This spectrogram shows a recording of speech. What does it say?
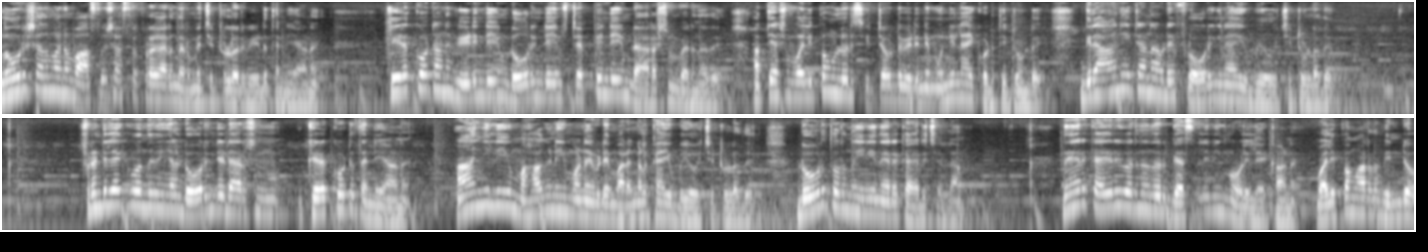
നൂറ് ശതമാനം വാസ്തുശാസ്ത്രപ്രകാരം നിർമ്മിച്ചിട്ടുള്ള ഒരു വീട് തന്നെയാണ്. കിഴക്കോട്ടാണ് വീടിന്റെയും ഡോറിന്റെയും സ്റ്റെപ്പിന്റെയും ഡയറക്ഷൻ വരുന്നത്. അത്യാവശ്യം വലിപ്പമുള്ള ഒരു സിറ്റ് ഔട്ട് വീടിന്റെ മുന്നിലായി കൊടുത്തിട്ടുണ്ട്. ഗ്രാനൈറ്റ് ആണ് അവിടെ ഫ്ലോറിങ്ങിനായി ഉപയോഗിച്ചിട്ടുള്ളത്. ഫ്രണ്ടിലേക്ക് വന്നു കഴിഞ്ഞാൽ ഡോറിന്റെ ഡയറക്ഷൻ കിഴക്കോട്ട് തന്നെയാണ്. ആഞ്ഞിലിയും മഹാഗണിയുമാണ് ഇവിടെ മരങ്ങൾക്കായി ഉപയോഗിച്ചിട്ടുള്ളത്. ഡോർ തുറന്ന് ഇനി നേരെ കയറി ചെല്ലാം. നേരെ കയറി വരുന്നത് ഒരു ഗസ്റ്റ് ലിവിംഗ് ഹാളിലേക്കാണ് വലിപ്പമാർന്ന വിൻഡോ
